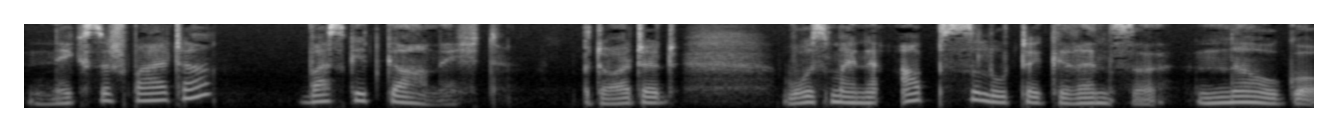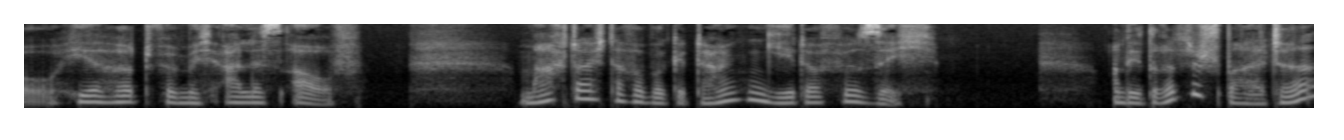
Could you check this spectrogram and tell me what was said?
Nächste Spalte, was geht gar nicht? Bedeutet, wo ist meine absolute Grenze? No-go. Hier hört für mich alles auf. Macht euch darüber Gedanken, jeder für sich. Und die dritte Spalte,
